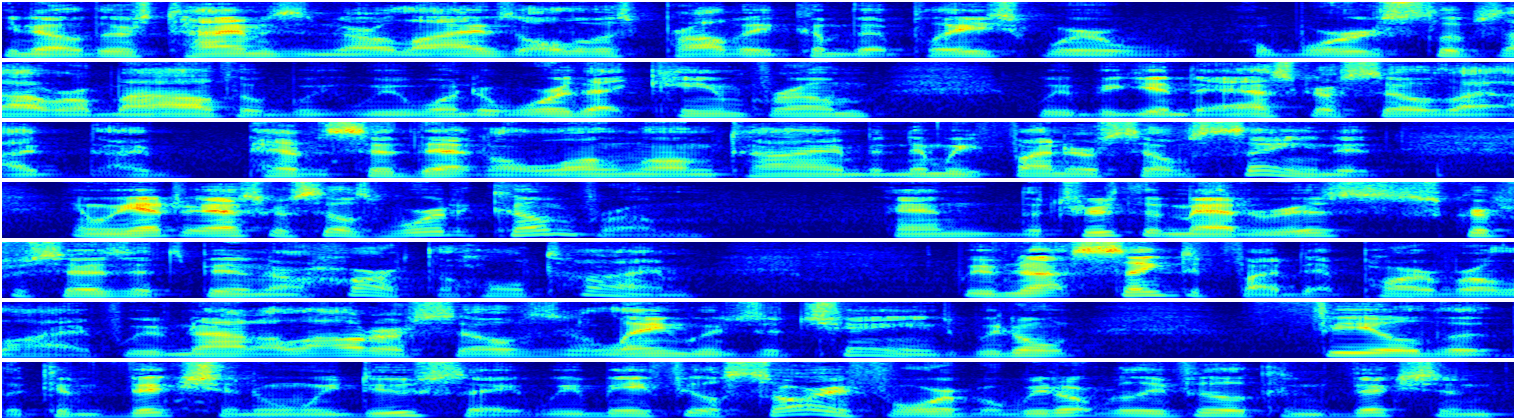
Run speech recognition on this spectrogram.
You know, there's times in our lives, all of us probably come to that place where a word slips out of our mouth and we, we wonder where that came from we begin to ask ourselves, I, I, I haven't said that in a long, long time, and then we find ourselves saying it, and we have to ask ourselves, where did it come from? And the truth of the matter is, Scripture says it's been in our heart the whole time. We've not sanctified that part of our life. We've not allowed ourselves in the language to change. We don't feel the, the conviction when we do say it. We may feel sorry for it, but we don't really feel a conviction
